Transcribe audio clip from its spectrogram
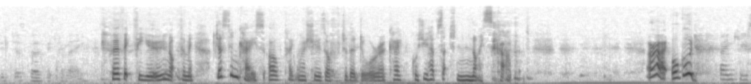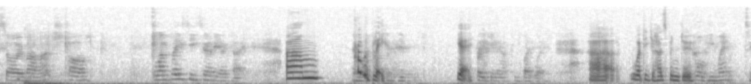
Which is just perfect for me. Perfect for you, not for me. Just in case, I'll take my shoes off to the door, okay? Because you have such nice carpet. All right, all good. Thank you so much. Oh, well, I'm pleased he's going to be okay. Um, And Probably. yeah. freak him out completely. Uh, what did your husband do? Well, he went to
